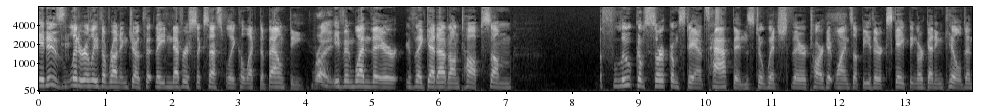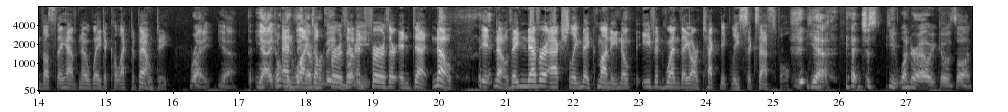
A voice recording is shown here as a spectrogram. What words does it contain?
it is literally the running joke that they never successfully collect a bounty. Right. Even when they're they get out on top, some fluke of circumstance happens to which their target winds up either escaping or getting killed, and thus they have no way to collect a bounty right yeah yeah i don't and think they wind ever up further money. and further in debt. No. It, no, they never actually make money, no, even when they are technically successful. yeah, just you wonder how it goes on.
